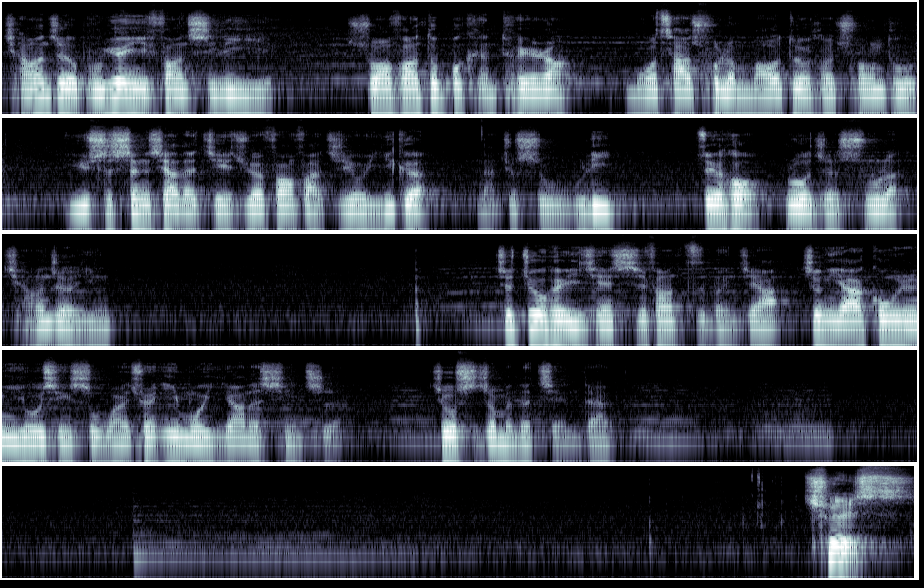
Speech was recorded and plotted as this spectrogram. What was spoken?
强者不愿意放弃利益，双方都不肯退让，摩擦出了矛盾和冲突。于是剩下的解决方法只有一个，那就是武力。最后弱者输了，强者赢。这就和以前西方资本家镇压工人游行是完全一模一样的性质，就是这么的简单。确实，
